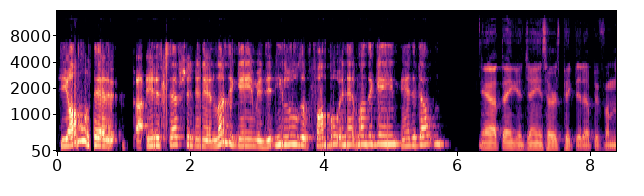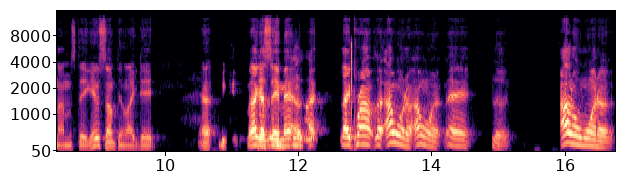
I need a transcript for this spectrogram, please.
he almost had an interception in that London game, and didn't he lose a fumble in that London game, Andy Dalton? Yeah, I think and James Hurst picked it up if I'm not mistaken. It was something like that. Uh, like I say, man, tell you- I, like prom. Look, I want to. I want to, man. Look, I don't want to.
